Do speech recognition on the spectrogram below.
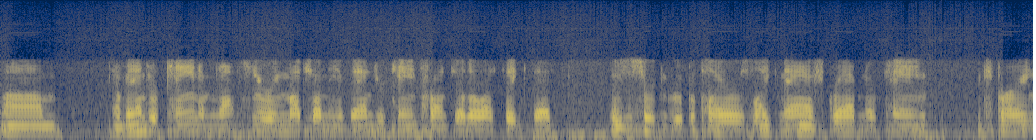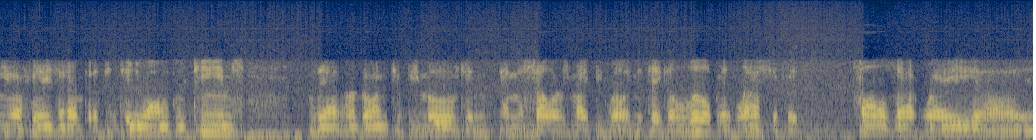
Um, Evander Kane, I'm not hearing much on the Evander Kane front, although I think that there's a certain group of players like Nash, Grabner, Kane, expiring UFAs that aren't going to continue on with their teams that are going to be moved, and, and the sellers might be willing to take a little bit less if it falls that way uh,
